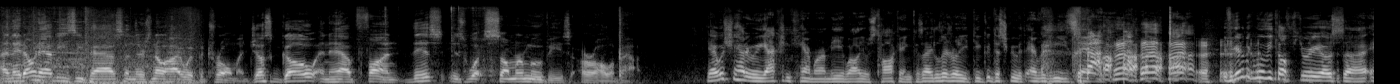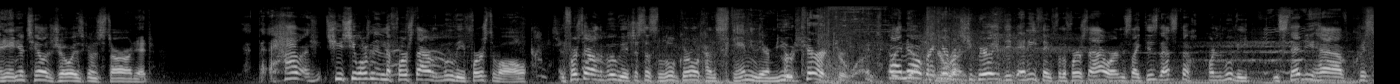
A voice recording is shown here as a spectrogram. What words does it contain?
And they don't have E-ZPass, and there's no highway patrolman. Just go and have fun. This is what summer movies are all about. Yeah, I wish you had a reaction camera on me while he was talking because I literally disagree with everything he said. if you're gonna make a movie called Furiosa and Anya Taylor Joy is going to star in it, have she, she wasn't in the first hour of the movie. First of all, the first hour of the movie is just this little girl kind of standing there mute. Her mute. character was. I know, yeah, but I you're can't right. she barely did anything for the first hour, and it's like this. That's the part of the movie. Instead, you have Chris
